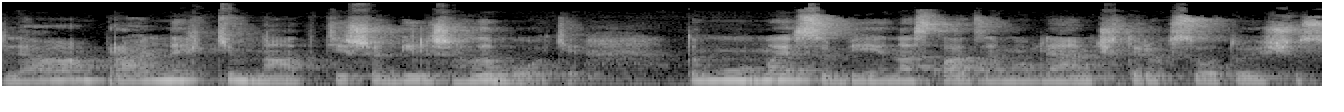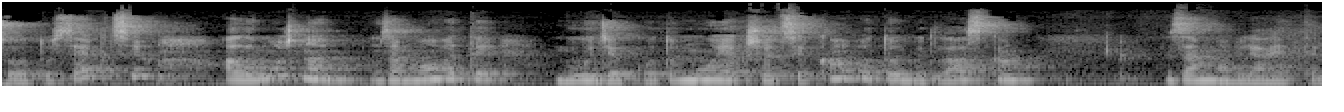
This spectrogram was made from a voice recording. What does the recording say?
для пральних кімнат, ті, що більш глибокі. Тому ми собі на склад замовляємо 400 і 600 секцію, але можна замовити будь-яку. Тому, якщо цікаво, то будь ласка, замовляйте.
